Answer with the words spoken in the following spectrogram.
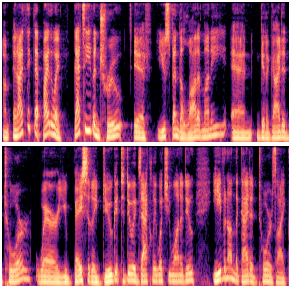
Um, and I think that, by the way, that's even true if you spend a lot of money and get a guided tour where you basically do get to do exactly what you want to do. Even on the guided tours, like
